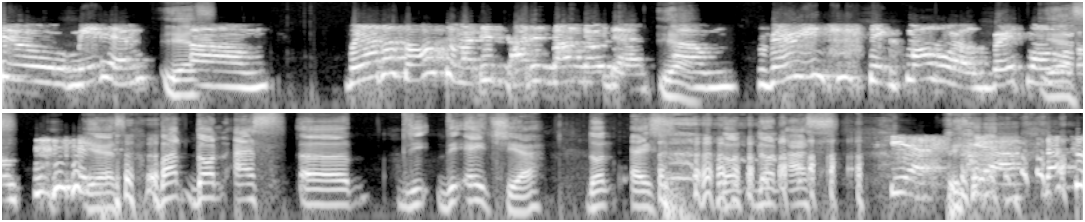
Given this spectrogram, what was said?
to meet him. Yes. Um, but yeah, that's awesome. I didn't. I did not know that. Yeah. Um, very interesting. Small world. Very small Yes. world. yes, but don't ask uh, the the age, yeah. Don't ask. don't don't ask. yes. Yeah. That's a,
